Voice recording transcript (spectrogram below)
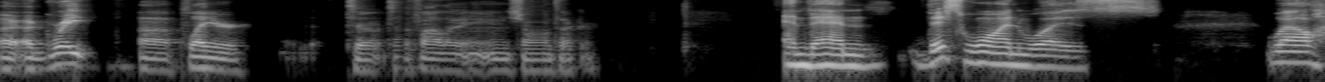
a, a great uh, player to to follow in Sean Tucker. And then this one was well,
